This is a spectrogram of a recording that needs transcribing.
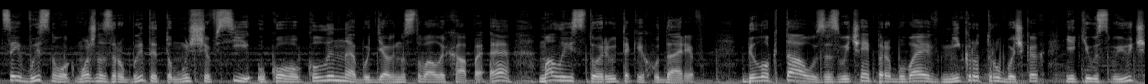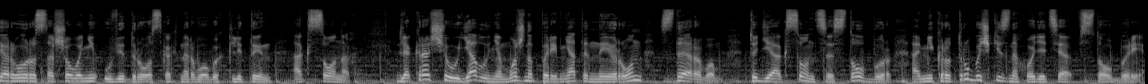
Цей висновок можна зробити, тому що всі, у кого коли-небудь діагностували ХПЕ, мали історію таких ударів. Білок тау зазвичай перебуває в мікротрубочках, які у свою чергу розташовані у відростках нервових клітин аксонах. Для кращого уявлення можна порівняти нейрон з деревом. Тоді аксон це стовбур, а мікротрубочки знаходяться в стовбурі.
